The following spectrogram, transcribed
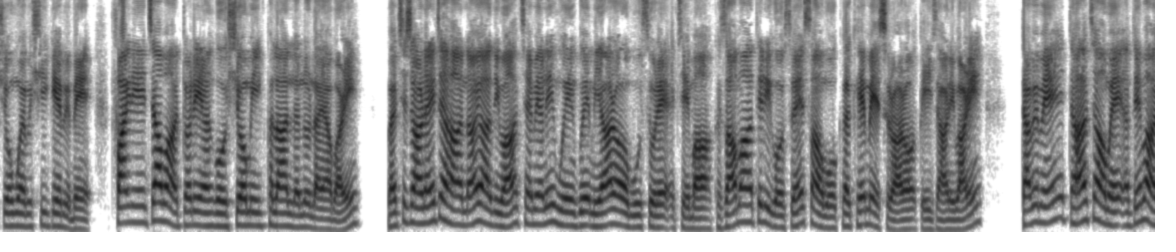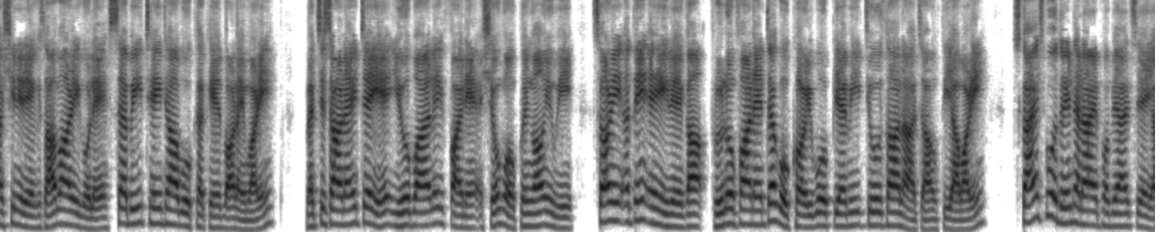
ရှုံးပွဲမရှိခဲ့ပေမဲ့ Final ကြမှာတော်တရန်ကိုရှုံးပြီးဖလားလက်လွတ်လိုက်ရပါတယ် မန်ချက်စတာယူနိုက်တက်ဟာနောက်ရာသီမှာချန်ပီယံလိဝင်ခွင့်မရတော့ဘူးဆိုတဲ့အချိန်မှာကစားမအသစ်တွေကိုဆွဲဆောင်ဖို့ခက်ခဲမယ်ဆိုတာတော့သိကြနေပါတယ်။ဒါပေမဲ့ဒါကြောင့်ပဲအသင်းမှာရှိနေတဲ့ကစားမတွေကိုလည်းဆက်ပြီးထိန်းထားဖို့ခက်ခဲသွားနိုင်ပါတယ်။မန်ချက်စတာယူနိုက်တက်ရဲ့ Europa League Final အရှုံးကိုခွင့်ကောင်းယူပြီး Sorry အသင်းအေရီတွေက Bruno Fernandes ကိုခေါ်ယူဖို့ပြန်ပြီးစ조사လာကြောင်းသိရပါတယ်။ Sky Sport သတင်းဌာနရဲ့ဖော်ပြချက်အရ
